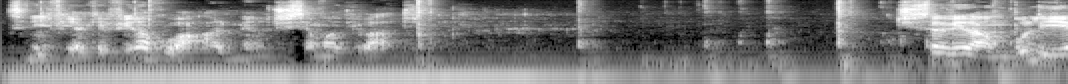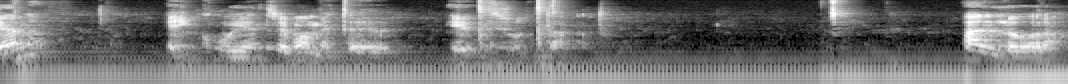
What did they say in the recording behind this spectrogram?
significa che fino a qua almeno ci siamo arrivati. Ci servirà un boolean in cui andremo a mettere il risultato. Allora,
